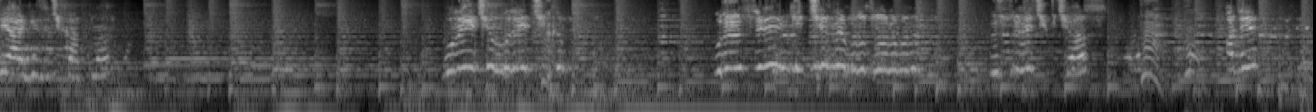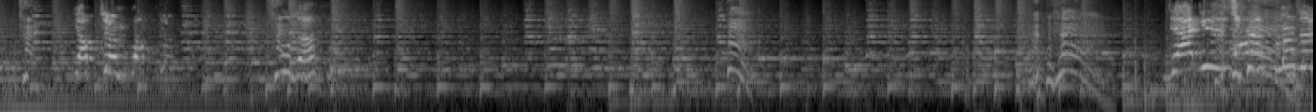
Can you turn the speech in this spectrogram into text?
Diğer gizli çıkartma. İçin buraya çıkıp bunun üstüne gideceğiz ve buzdolabının üstüne çıkacağız. Hadi. Yaptım. Burada. Diğer gizli çıkartma da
